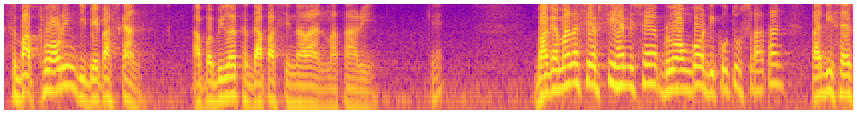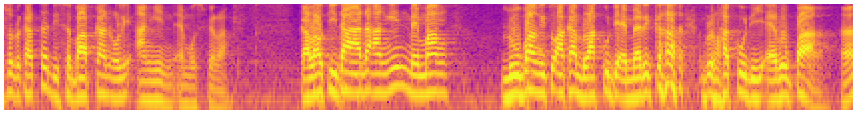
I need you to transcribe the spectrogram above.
sebab klorin dibebaskan apabila terdapat sinaran matahari. Bagaimana CFC hemisfer berlonggok di kutub selatan? Tadi saya sudah kata disebabkan oleh angin atmosfera. Kalau tidak ada angin, memang lubang itu akan berlaku di Amerika, berlaku di Eropah. Ha?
